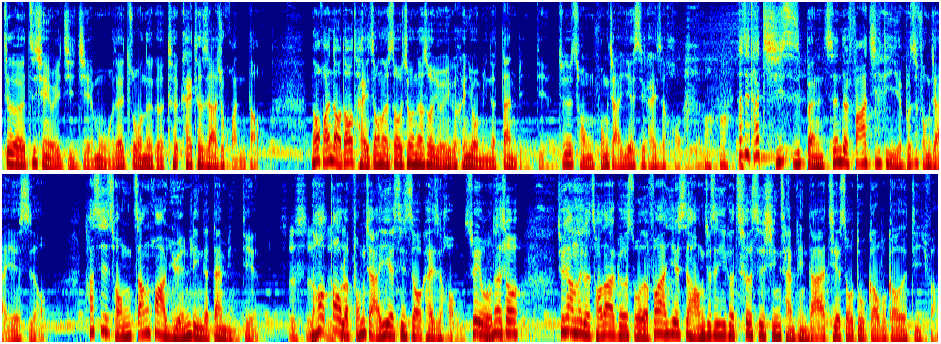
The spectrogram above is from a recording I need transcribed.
这个之前有一集节目，我在做那个特开特斯拉去环岛，然后环岛到台中的时候，就那时候有一个很有名的蛋饼店，就是从逢甲夜市开始红的，但是它其实本身的发基地也不是逢甲夜市哦，它是从彰化园林的蛋饼店。是是，然后到了逢甲夜市之后开始红，所以我那时候就像那个曹大哥说的，逢甲夜市好像就是一个测试新产品，大家接受度高不高的地方。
